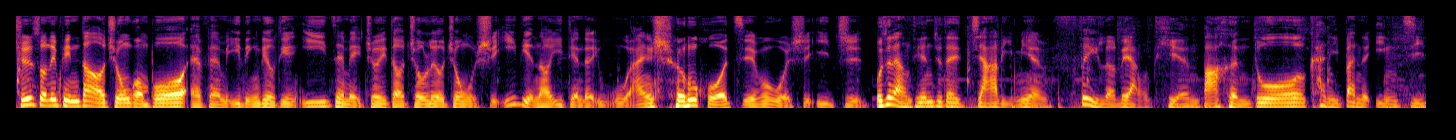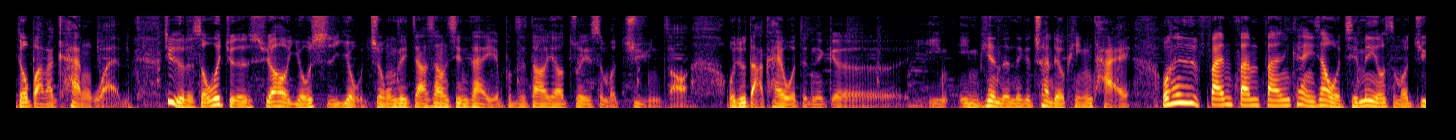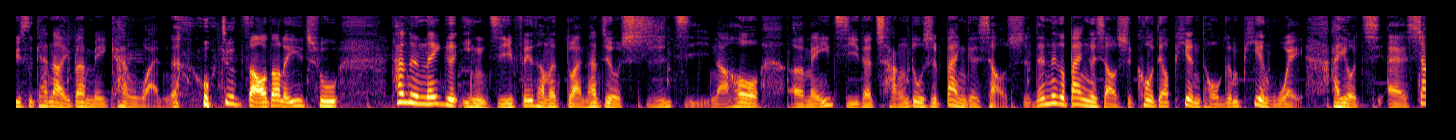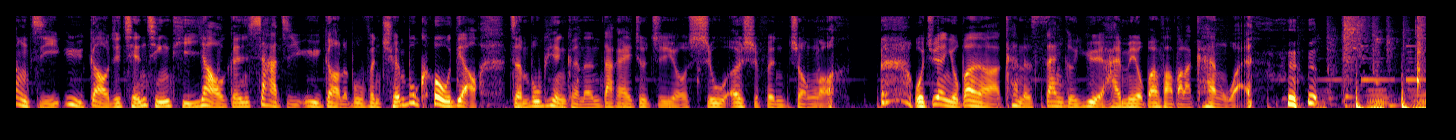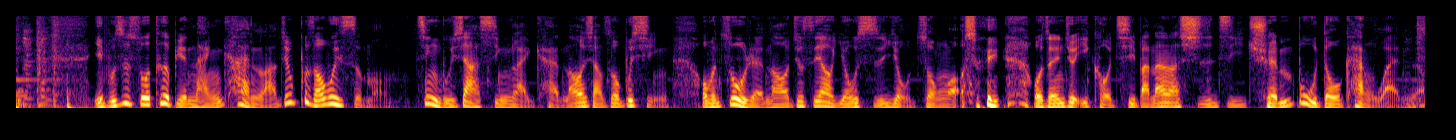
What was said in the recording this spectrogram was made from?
持续锁定频道，全国广播 FM 一零六点一，在每周一到周六中午十一点到一点的午安生活节目，我是一志。我这两天就在家里面废了两天，把很多看一半的影集都把它看完。就有的时候会觉得需要有始有终，再加上现在也不知道要追什么剧，你知道，我就打开我的那个影影片的那个串流平台，我开始翻翻翻，看一下我前面有什么剧是看到一半没看完的。我就找到了一出，它的那个影集非常的短，它只有十集，然后呃每一集的长度是半个小时，但那个半个小时扣掉片头跟片尾，还有呃上集预告就前情提要跟下集预告的部分全部扣掉，整部片可能大概就只有十五二十分钟哦。我居然有办法看了三个月还没有办法把它看完。也不是说特别难看啦，就不知道为什么静不下心来看，然后想说不行，我们做人哦就是要有始有终哦，所以我昨天就一口气把那那十集全部都看完了，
